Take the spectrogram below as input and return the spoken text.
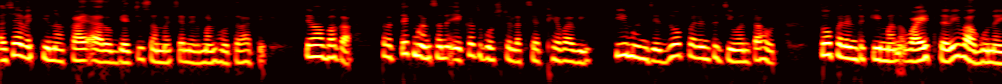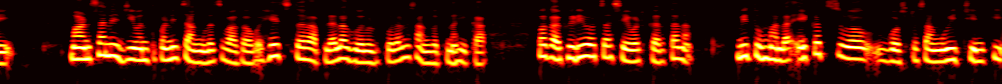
अशा व्यक्तींना काय आरोग्याची समस्या निर्माण होत राहते? तेव्हा बघा प्रत्येक माणसानं एकच गोष्ट लक्षात ठेवावी ती म्हणजे जोपर्यंत जिवंत आहोत तोपर्यंत किमान वाईट तरी वागू नये. माणसाने जिवंतपणे चांगलंच वागावं हेच तर आपल्याला गरुड पुराण सांगत नाही का? बघा व्हिडिओचा शेवट करताना मी तुम्हाला एकच गोष्ट सांगू इच्छिन की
